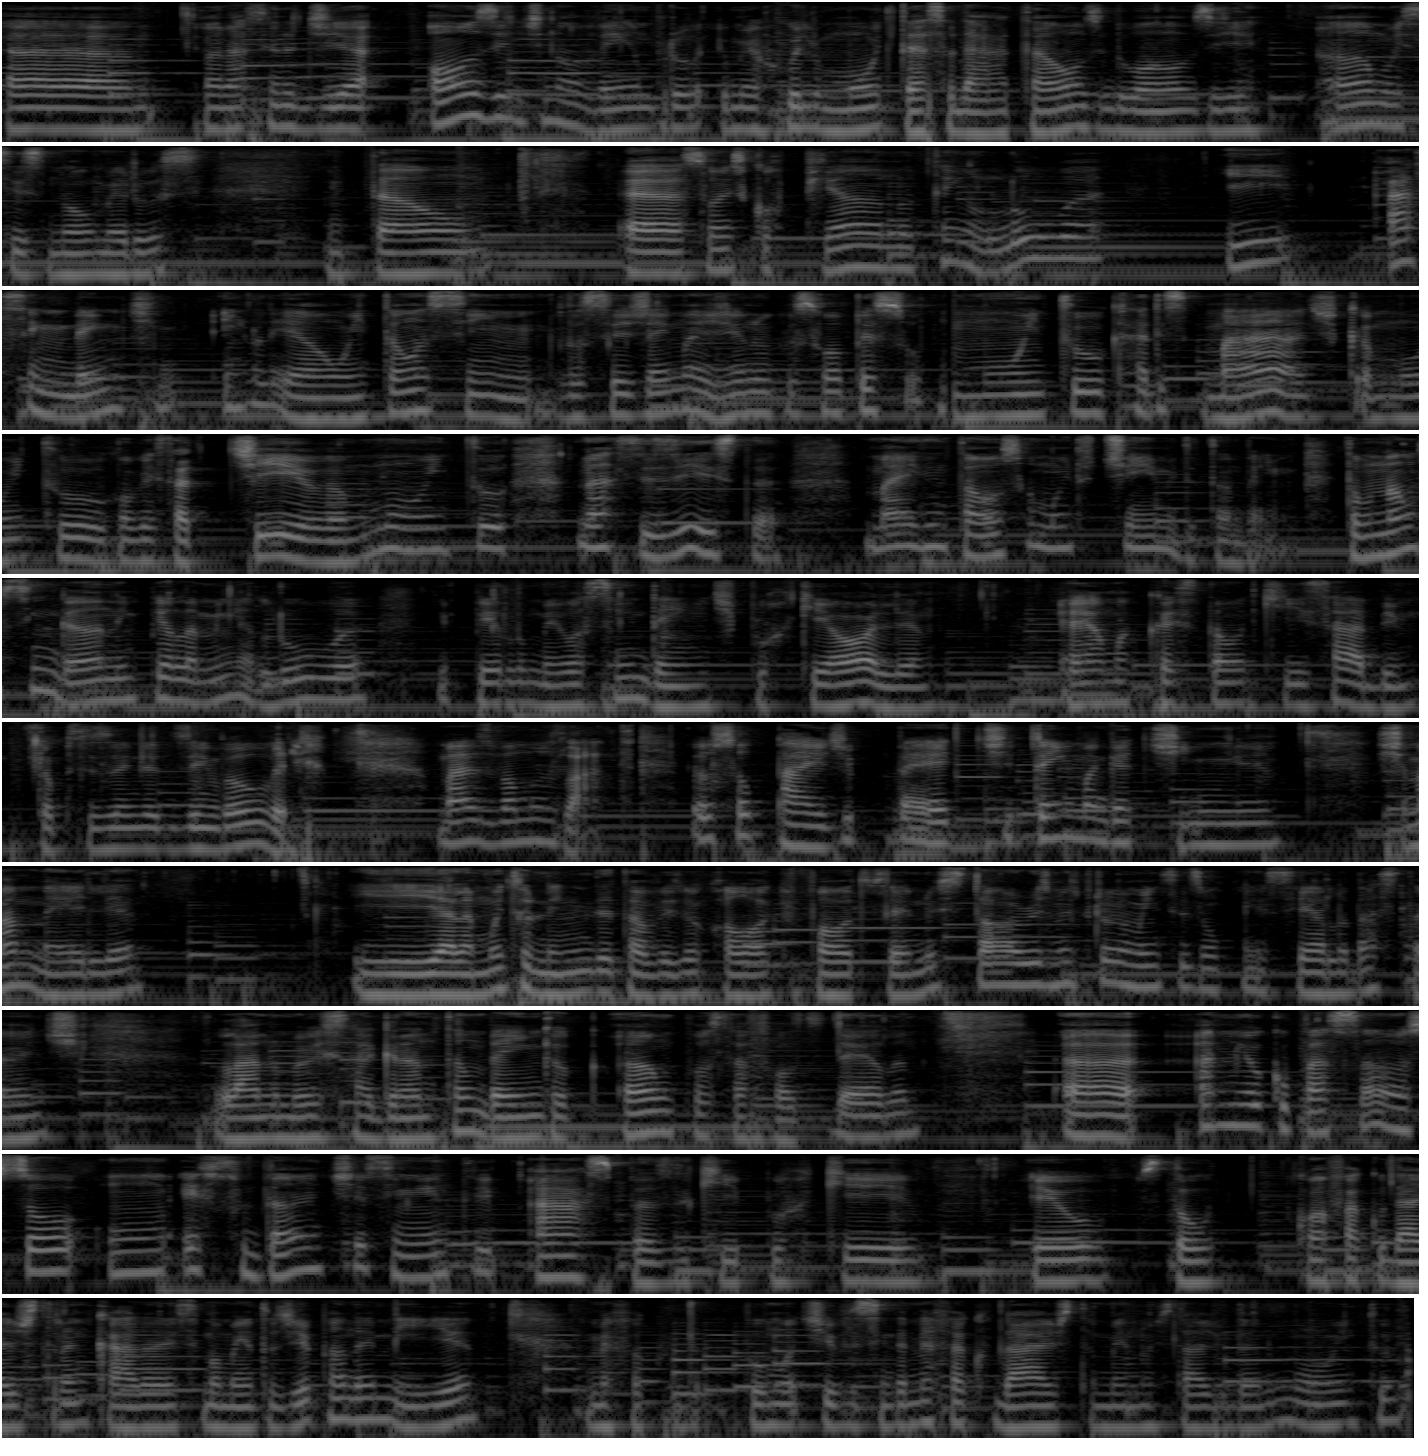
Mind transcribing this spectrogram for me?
Uh, eu nasci no dia 11 de novembro, eu me orgulho muito dessa data, 11 do 11. Amo esses números. Então, uh, sou um escorpiano, tenho lua e ascendente em leão. Então, assim, você já imagina que eu sou uma pessoa muito carismática, muito conversativa, muito narcisista. Mas então eu sou muito tímido também. Então não se enganem pela minha lua e pelo meu ascendente, porque olha, é uma questão aqui, sabe, que eu preciso ainda desenvolver. Mas vamos lá. Eu sou pai de pet, tenho uma gatinha, chama Amélia. E ela é muito linda, talvez eu coloque fotos aí no stories, mas provavelmente vocês vão conhecer ela bastante lá no meu Instagram também, que eu amo postar fotos dela. Uh, a minha ocupação, eu sou um estudante, assim, entre aspas aqui, porque eu estou com a faculdade trancada nesse momento de pandemia. por motivos assim da minha faculdade também não está ajudando muito,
